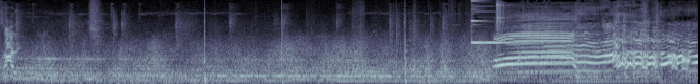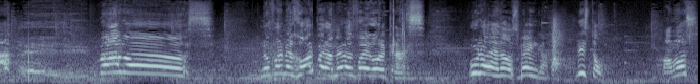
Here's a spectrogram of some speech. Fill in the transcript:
Sale. ¡Vamos! No fue mejor, pero al menos fue gol, cracks. Uno de dos, venga. Listo. Vamos.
